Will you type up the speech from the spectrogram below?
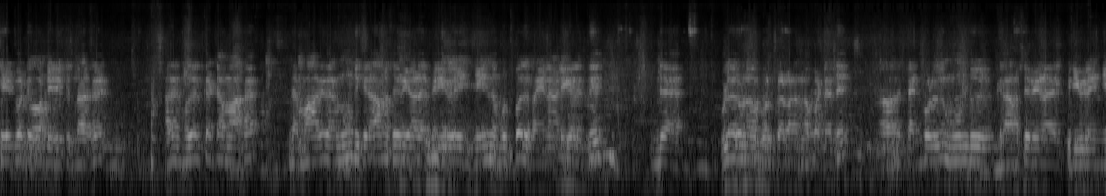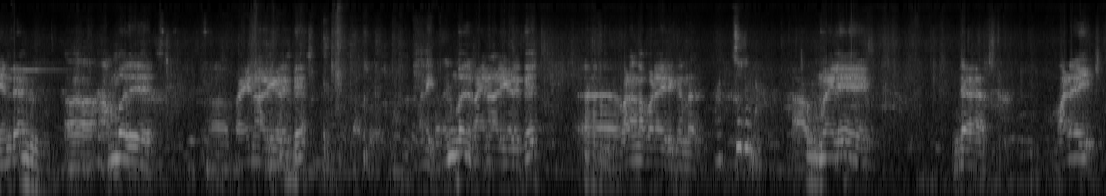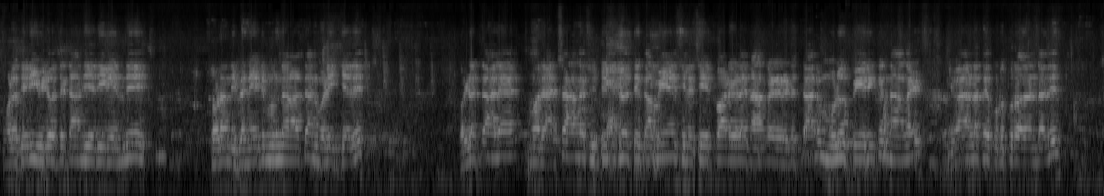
செயற்பட்டு கொண்டிருக்கின்றார்கள். அதன் முதல் கட்டமாக இந்த மாதங்கள் மூன்று கிராம சேவையாளர் பிரிவுகளை சேர்ந்த முப்பது பயனாளிகளுக்கு இந்த உலர் உணவுப் பொருட்கள் வழங்கப்பட்டது. ஆஹ் தற்பொழுது மூன்று கிராம சேவையாளர் பிரிவுகளையும் சேர்ந்த ஐம்பது பயனாளிகளுக்கு எண்பது பயனாளிகளுக்கு வழங்கப்பட இருக்கின்றது. உண்மையிலே இந்த மழை உங்களுக்கு தெரியும் இருபத்தெட்டாம் தேதியிலிருந்து தொடர்ந்து இப்போ நேற்று முந்தின தான் வெளிச்சது வெள்ளத்தால ஒரு அரசாங்க சுற்றுச்சூழலுக்கு அமைய சில செயற்பாடுகளை நாங்கள் எடுத்தாலும் முழு பேருக்கும் நாங்கள் நிவாரணத்தை கொடுக்கிறதுன்றது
